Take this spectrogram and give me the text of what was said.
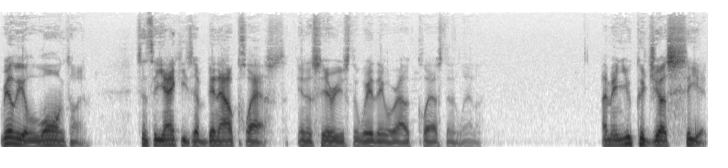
really a long time, since the Yankees have been outclassed in a series the way they were outclassed in Atlanta. I mean, you could just see it.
